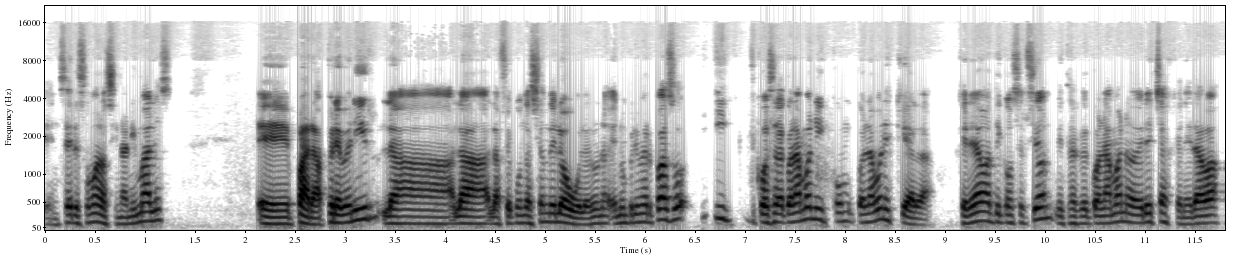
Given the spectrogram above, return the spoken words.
en seres humanos en animales eh, para prevenir la, fecundación del óvulo en, un primer paso y con, la mano, con, la mano izquierda generaba anticoncepción, mientras que con la mano derecha generaba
